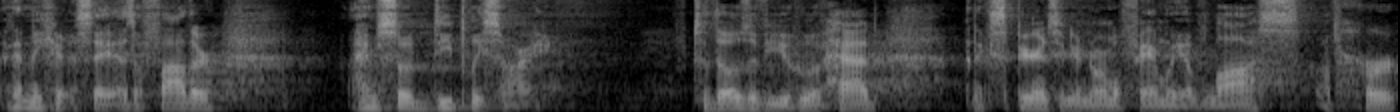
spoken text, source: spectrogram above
And let me say, as a father, I'm so deeply sorry to those of you who have had an experience in your normal family of loss, of hurt,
